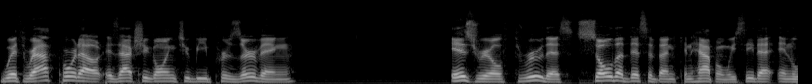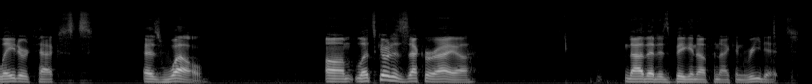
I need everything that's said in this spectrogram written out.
with wrath poured out, is actually going to be preserving Israel through this so that this event can happen. We see that in later texts as well. Um, let's go to Zechariah now that it's big enough and I can read it.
